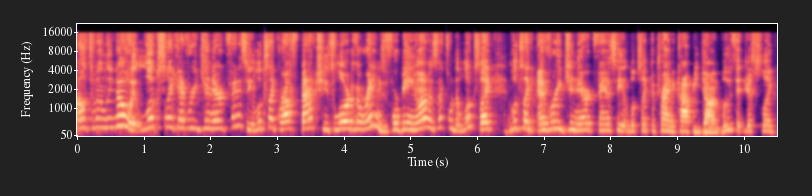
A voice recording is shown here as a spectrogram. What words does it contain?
Ultimately, no. It looks like every generic fantasy. It looks like Ralph Bakshi's Lord of the Rings. If we're being honest, that's what it looks like. It looks like every generic fantasy. It looks like they're trying to copy Don Bluth. It just like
